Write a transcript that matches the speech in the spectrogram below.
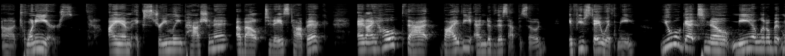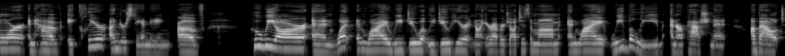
uh, 20 years. I am extremely passionate about today's topic. And I hope that by the end of this episode, if you stay with me, you will get to know me a little bit more and have a clear understanding of who we are and what and why we do what we do here at Not Your Average Autism Mom and why we believe and are passionate about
